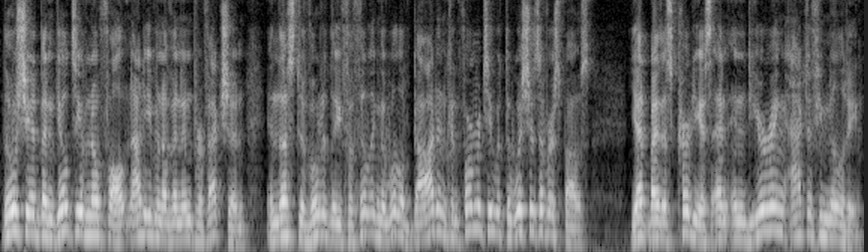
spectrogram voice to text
Though she had been guilty of no fault, not even of an imperfection, in thus devotedly fulfilling the will of God in conformity with the wishes of her spouse, yet by this courteous and enduring act of humility,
